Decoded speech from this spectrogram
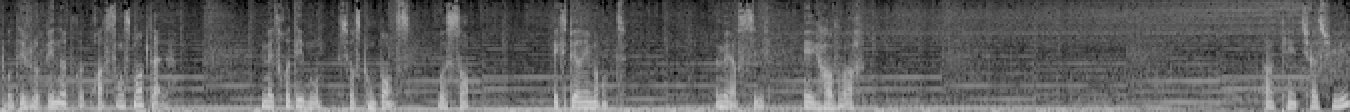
pour développer notre croissance mentale. Mettre des mots sur ce qu'on pense, ressent, expérimente. Merci et au revoir. Ok, tu as suivi?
